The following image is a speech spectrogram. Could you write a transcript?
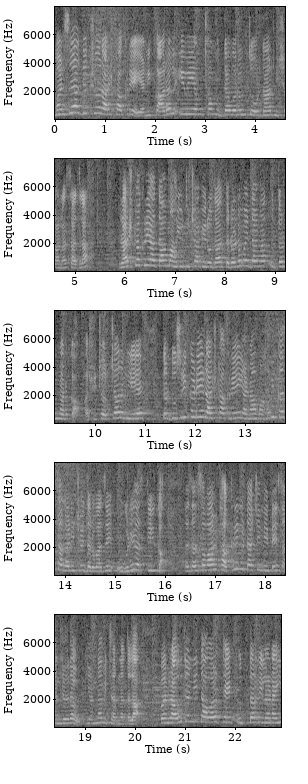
मनसे अध्यक्ष राज ठाकरे यांनी कारल ईव्हीएमच्या मुद्द्यावरून जोरदार निशाणा साधला. राज ठाकरे आता महायुतीच्या विरोधात रणमैदानात उतरणार का? अशी चर्चा रंगली आहे. तर दुसरीकडे राज ठाकरे यांना महाविकास आघाडीचे दरवाजे उघडे असतील का? असा सवाल ठाकरे गटाचे नेते संजय राऊत यांना विचारण्यात आला. पण राऊत यांनी त्यावर थेट उत्तर दिलं नाही.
